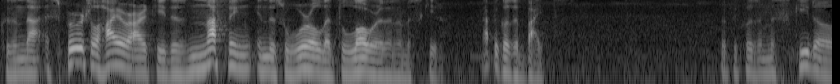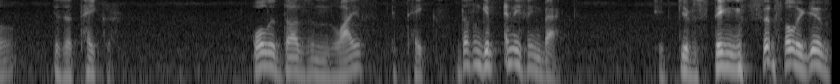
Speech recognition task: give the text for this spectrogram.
Because in the spiritual hierarchy, there's nothing in this world that's lower than a mosquito. Not because it bites, but because a mosquito is a taker. All it does in life, it takes. It doesn't give anything back. It gives things, that's all it gives.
